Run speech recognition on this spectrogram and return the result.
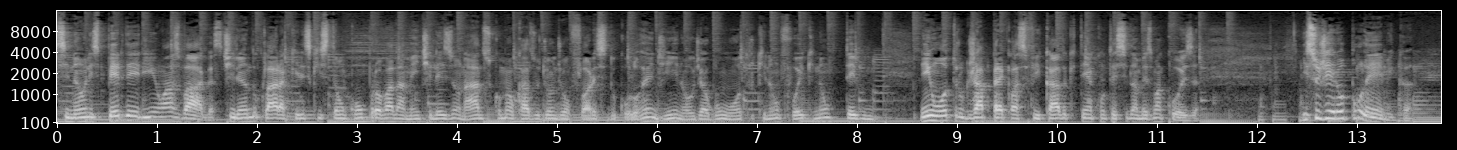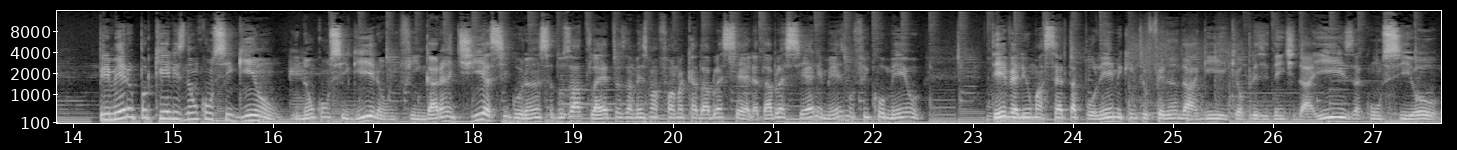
senão eles perderiam as vagas, tirando, claro, aqueles que estão comprovadamente lesionados, como é o caso de John John Flores do Colo Randino ou de algum outro que não foi, que não teve nenhum outro já pré-classificado que tenha acontecido a mesma coisa. Isso gerou polêmica. Primeiro porque eles não conseguiam e não conseguiram, enfim, garantir a segurança dos atletas da mesma forma que a WSL. A WSL mesmo ficou meio teve ali uma certa polêmica entre o Fernando Agui, que é o presidente da ISA, com o CEO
